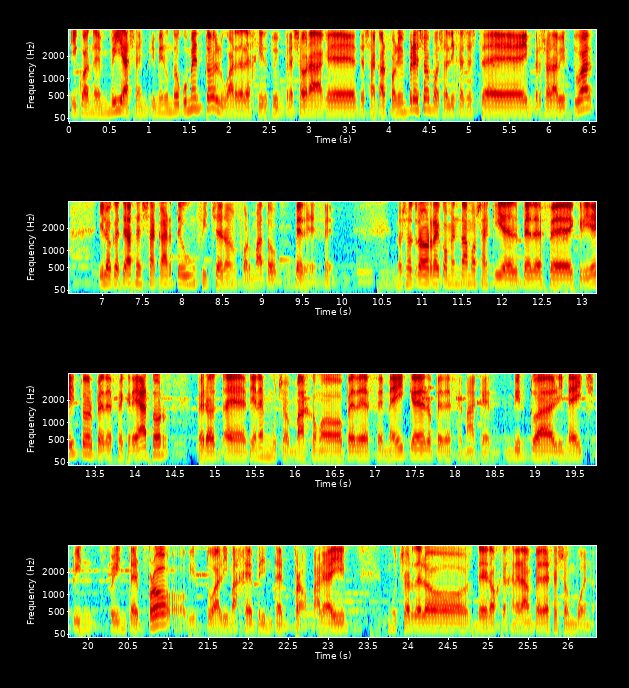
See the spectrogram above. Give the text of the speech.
Y cuando envías a imprimir un documento, en lugar de elegir tu impresora que te saca el folio impreso, pues eliges esta impresora virtual y lo que te hace es sacarte un fichero en formato PDF. Nosotros recomendamos aquí el PDF Creator, PDF Creator, pero eh, tienes muchos más como PDF Maker o PDF Maker, Virtual Image Printer Pro o Virtual Image Printer Pro, ¿vale? Hay muchos de los, de los que generan PDF son buenos.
